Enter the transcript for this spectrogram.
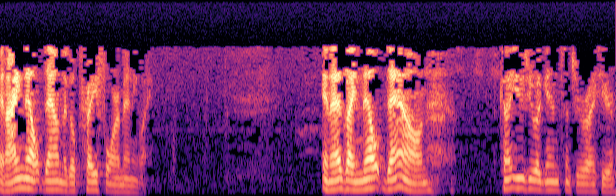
and I knelt down to go pray for him anyway. And as I knelt down, Can I use you again since you're right here?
